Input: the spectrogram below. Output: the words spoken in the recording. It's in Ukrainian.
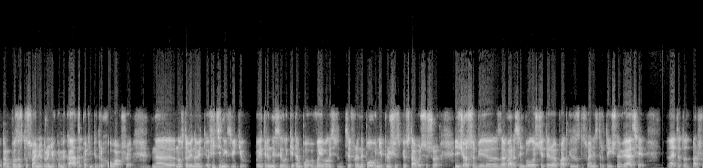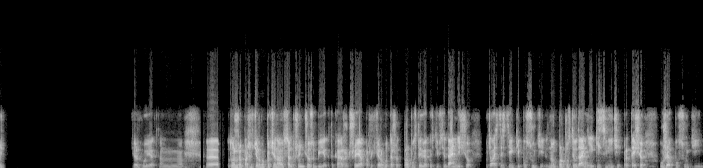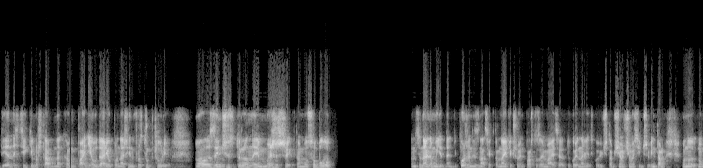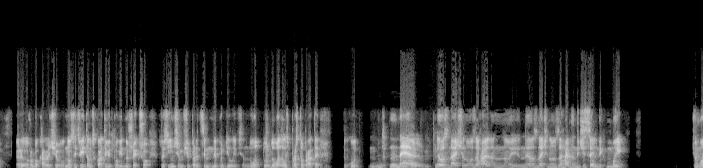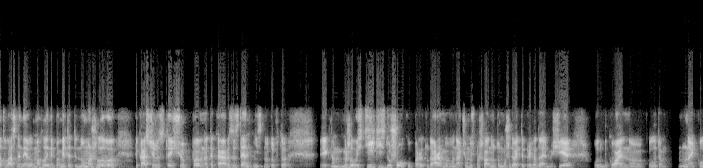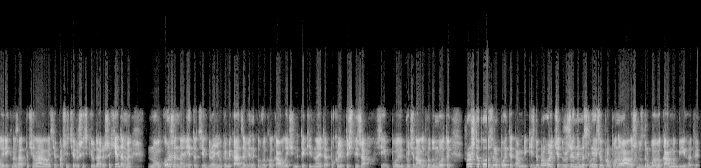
там по застосуванню дронів камікадзе, потім підрахувавши на, на основі навіть офіційних звітів повітряних сил, які там по- виявилися цифри неповні, плюс ще співставивши, що нічого собі за вересень було ж 4 випадки застосування стратегічної авіації. Знаєте, тут першу чергу, як там е, тут вже в першу чергу починав себе, що нічого собі, як ти кажуть, що я в першу чергу теж от пропустив якось ті всі дані, що почалася стільки по суті, ну пропустив дані, які свідчать про те, що вже по суті йде настільки масштабна кампанія ударів по нашій інфраструктурі. Ну але з іншої сторони, ми ж як там особливо національному єднанні, кожен із нас, як там, навіть якщо він просто займається такою аналітикою чи там чим, чимось іншим, він там воно, ну грубо кажучи, вносить свій там склад. І відповідно, що якщо хтось іншим ще перед цим не поділився, ну тут доводилось просто брати таку не неозначену загальну, неозначену загальний чисельник ми. Чому от, власне не могли не помітити? Ну, можливо, якраз через те, що певна така резистентність, ну тобто, як там, можливо, стійкість до шоку перед ударами, вона чомусь пройшла. Ну тому що давайте пригадаємо. Ще от буквально, коли там, ну навіть коли рік назад починалися перші ці російські удари шахедами, ну кожен на літо цих дронів камікадзе він викликав не такий, знаєте, апокаліптичний жах. Всі починали продумувати, що ж такого зробити. Там якісь добровольчі дружини мисливців пропонували, щоб з дробовиками бігати.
